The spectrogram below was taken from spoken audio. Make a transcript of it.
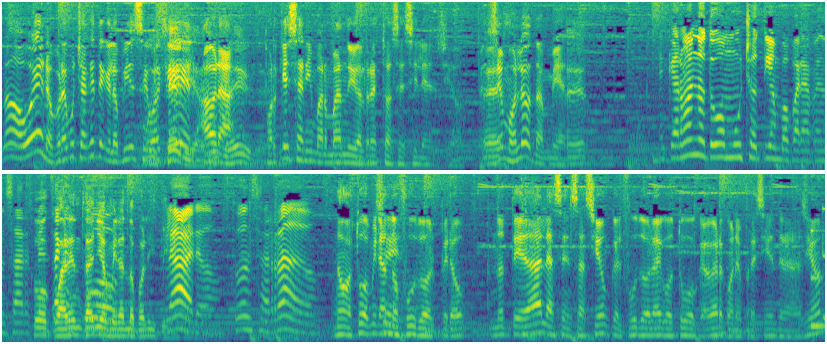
No, bueno, pero hay mucha gente que lo piensa igual que él. Ahora, increíble. ¿por qué se anima Armando y el resto hace silencio? Pensémoslo también. eh, Es que Armando tuvo mucho tiempo para pensar. Tuvo Pensá que 40 años mirando política. Claro, estuvo encerrado. No, estuvo mirando Sí. fútbol, pero ¿no te da la sensación que el fútbol algo tuvo que ver con el presidente de la nación?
